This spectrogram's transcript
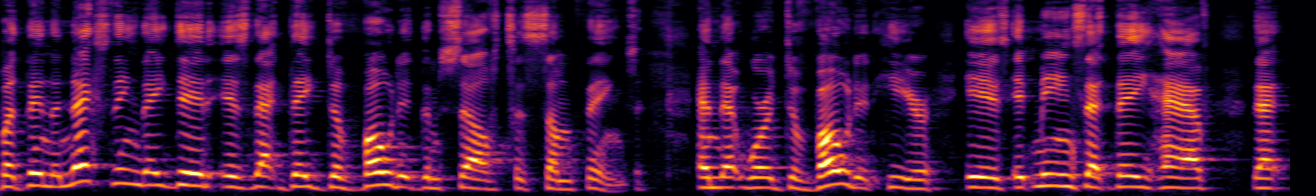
But then the next thing they did is that they devoted themselves to some things. And that word devoted here is it means that they have that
